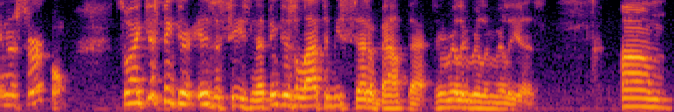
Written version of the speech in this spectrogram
inner circle. So I just think there is a season. I think there's a lot to be said about that. There really, really, really is. Um,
